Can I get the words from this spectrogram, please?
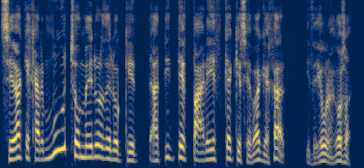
se va a quejar mucho menos de lo que a ti te parezca que se va a quejar. Y te digo una cosa,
